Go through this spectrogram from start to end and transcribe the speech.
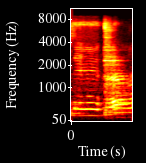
남은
